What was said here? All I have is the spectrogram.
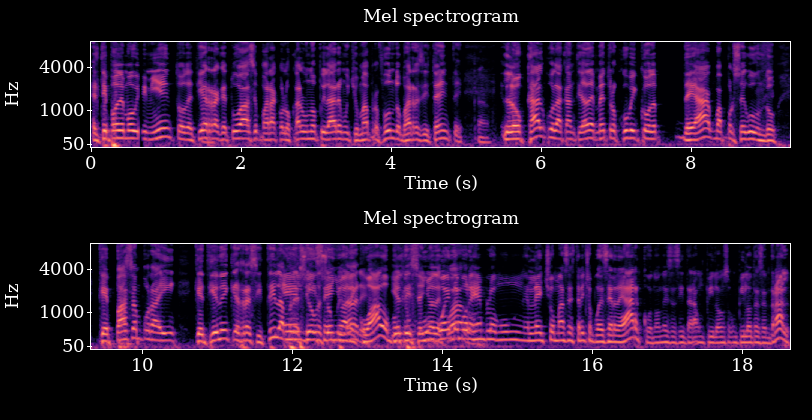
El tipo de movimiento de tierra que tú haces para colocar unos pilares mucho más profundos, más resistentes. Lo calcula la cantidad de metros cúbicos de, agua por segundo que pasan por ahí, que tienen que resistir la presión el diseño adecuado, y el diseño un puente, por ejemplo, en un lecho más estrecho puede ser de arco, no necesitará un, pilón, un pilote central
